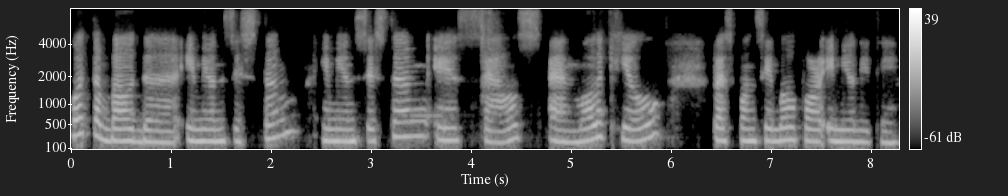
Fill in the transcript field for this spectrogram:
what about the immune system? Immune system is cells and molecule responsible for immunity.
